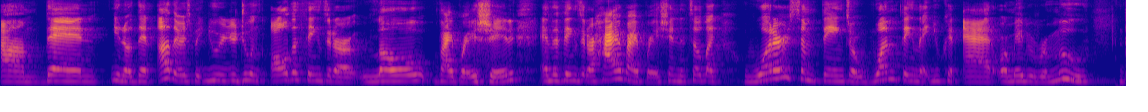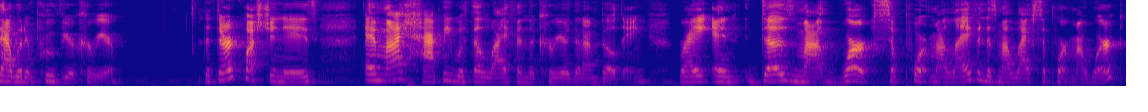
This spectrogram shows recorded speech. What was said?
um, than you know than others but you're, you're doing all the things that are low vibration and the things that are high vibration and so like what are some things or one thing that you could add or maybe remove that would improve your career the third question is am I happy with the life and the career that I'm building? Right. And does my work support my life and does my life support my work?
